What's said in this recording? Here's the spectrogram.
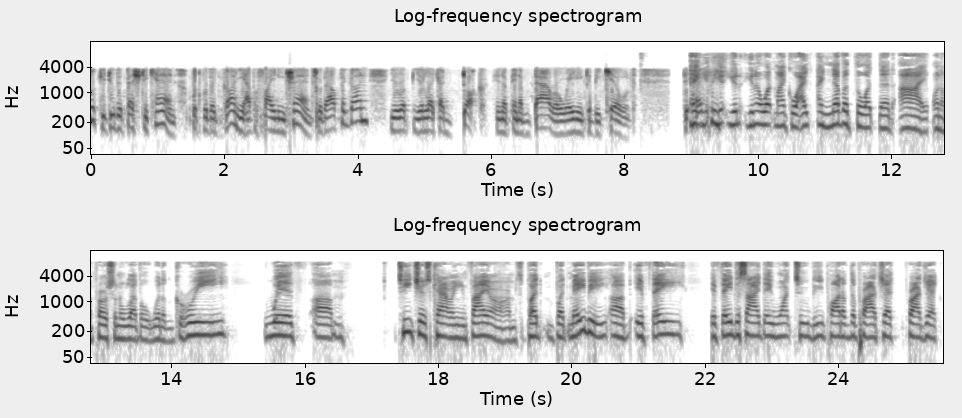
Look, you do the best you can, but with a gun, you have a fighting chance. Without the gun, you're a, you're like a duck in a in a barrel waiting to be killed. Hey, Every... you, you, you know what, Michael? I, I never thought that I, on a personal level, would agree with um, teachers carrying firearms, but but maybe uh, if they if they decide they want to be part of the project project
